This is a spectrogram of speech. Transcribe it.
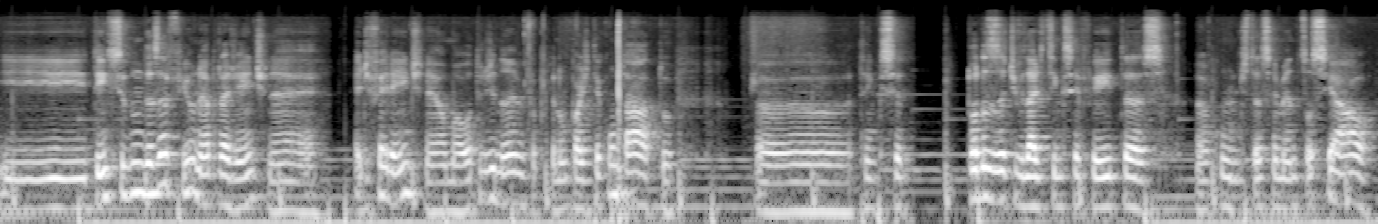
E tem sido um desafio, né, pra gente, né? É diferente, né? É uma outra dinâmica, porque não pode ter contato. tem que ser todas as atividades têm que ser feitas uh, com distanciamento social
